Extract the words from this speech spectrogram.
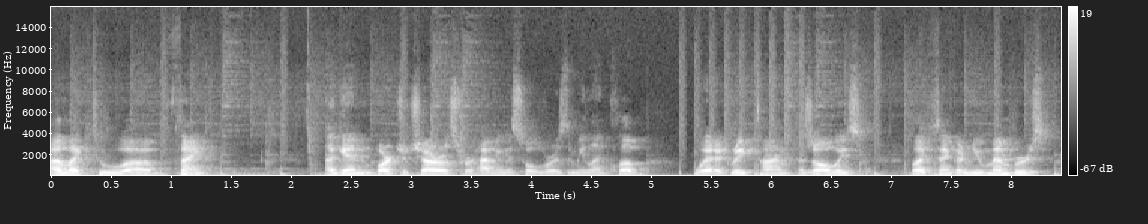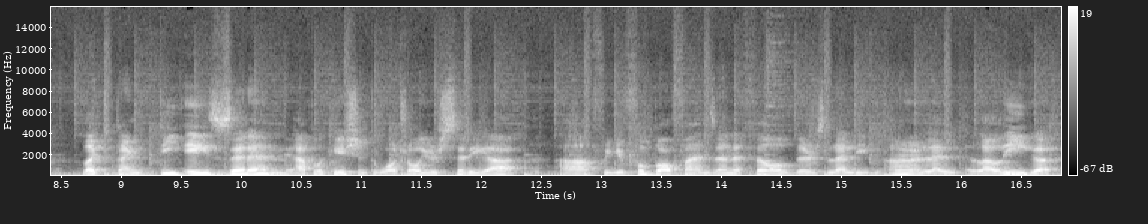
I'd like to uh, thank again Charos for having us over as the Milan club. We had a great time as always. I'd like to thank our new members. I'd like to thank DAZN, the application to watch all your Serie A. Uh, for your football fans, NFL, there's La Liga, uh, La, La Liga.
